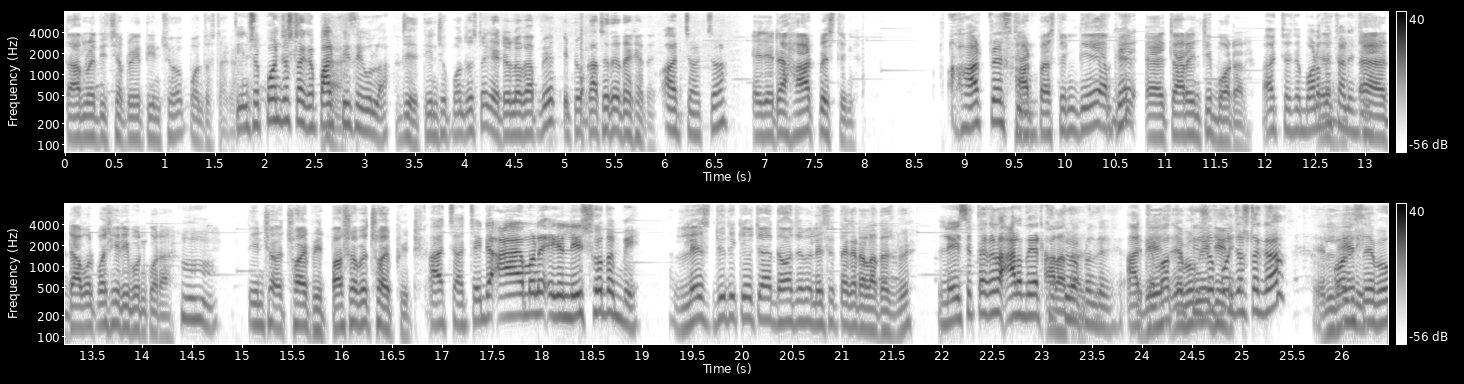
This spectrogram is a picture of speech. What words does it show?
তা আমরা দিচ্ছি আপনাকে তিনশো পঞ্চাশ টাকা। তিনশো পঞ্চাশ টাকা পার। পিস এগুলা? জি তিনশো পঞ্চাশ টাকা এটা হলো আপনার একটু কাছেতে দেখা দেয়। আচ্ছা আচ্ছা। এই যে এটা hard pasting hard press hard pasting দিয়ে আপনার চার ইঞ্চি বর্ডার আচ্ছা আচ্ছা বড় তো চার ইঞ্চি। ডাবল পাশে রিবন করা। হুম তিনশো ছয় ফিট পাঁচশো হবে ছয় ফিট আচ্ছা আচ্ছা এটা মানে এটা লেস শো থাকবে? লেস যদি কেউ চায় দেওয়া যাবে লেসের টাকাটা আলাদা আসবে। লেসের টাকাটা আলাদা অ্যাড করতে হবে আপনাদের। আচ্ছা মাত্র এবং এই তিনশো যে- পঞ্চাশ টাকা লেস এবং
